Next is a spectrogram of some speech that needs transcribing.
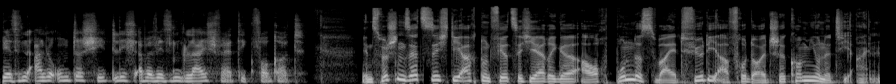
Wir sind alle unterschiedlich, aber wir sind gleichwertig vor Gott. Inzwischen setzt sich die 48-Jährige auch bundesweit für die afrodeutsche Community ein.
